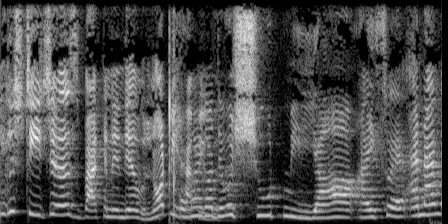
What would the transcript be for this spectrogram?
English teachers back in India will not be Oh my god, they will shoot me. Yeah, I swear. And I'm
